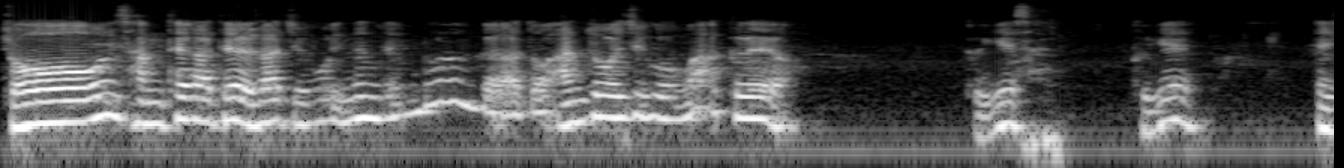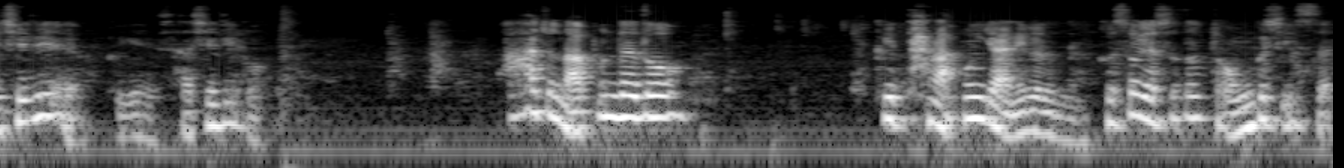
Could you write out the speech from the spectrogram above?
좋은 상태가 되어 가지고 있는데 뭔가가 또 안 좋아지고 막 그래요. 그게 사, 그게 현실이에요. 그게 사실이고 아주 나쁜데도 그게 다 나쁜 게 아니거든요. 그 속에서도 좋은 것이 있어요.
